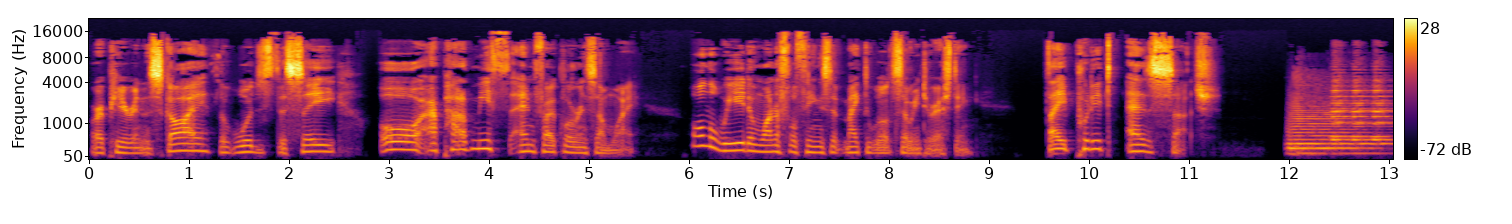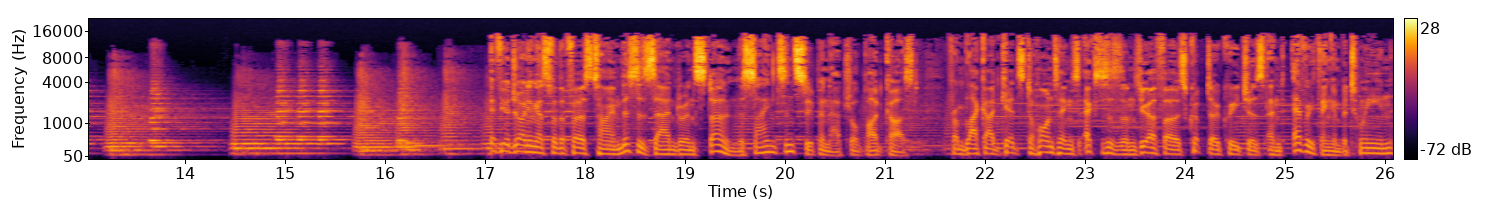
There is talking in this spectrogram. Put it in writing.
or appear in the sky, the woods, the sea, or are part of myth and folklore in some way. All the weird and wonderful things that make the world so interesting. They put it as such. If you're joining us for the first time, this is Xander and Stone, the Science and Supernatural podcast. From black eyed kids to hauntings, exorcisms, UFOs, crypto creatures, and everything in between,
